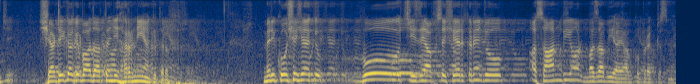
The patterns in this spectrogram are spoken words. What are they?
जी। शाटिका के बाद आते हैं जी हरनिया की तरफ़। मेरी कोशिश है कि वो चीज़ें आपसे शेयर करें जो आसान भी हों और मज़ा भी आया आपको प्रैक्टिस में।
